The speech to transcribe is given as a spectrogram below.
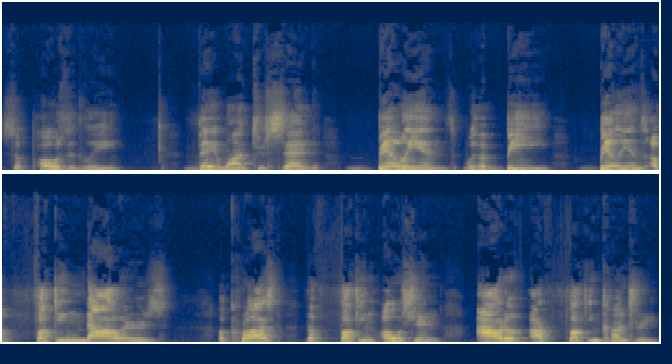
supposedly, they want to send billions with a B, billions of fucking dollars across the fucking ocean out of our fucking country.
